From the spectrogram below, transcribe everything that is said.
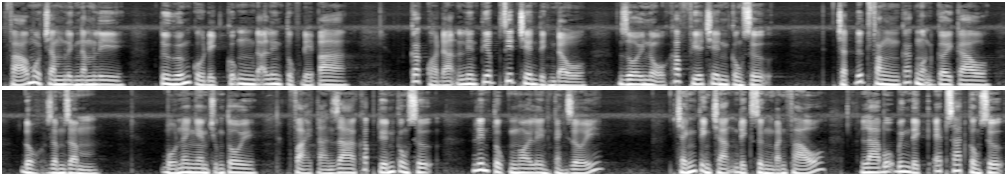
Pháo 105 ly từ hướng của địch cũng đã liên tục đề pa. Các quả đạn liên tiếp giết trên đỉnh đầu rồi nổ khắp phía trên công sự, chặt đứt phăng các ngọn cây cao, đổ rầm rầm. Bốn anh em chúng tôi phải tản ra khắp tuyến công sự, liên tục ngoi lên cảnh giới. Tránh tình trạng địch dừng bắn pháo là bộ binh địch ép sát công sự.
